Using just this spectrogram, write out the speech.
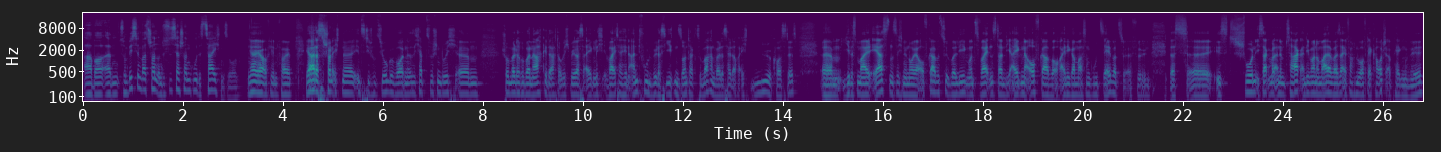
Aber ähm, so ein bisschen was schon. Und das ist ja schon ein gutes Zeichen so. Ja, ja, auf jeden Fall. Ja, das ist schon echt eine Institution geworden. Also ich habe zwischendurch ähm, schon mal darüber nachgedacht, ob ich mir das eigentlich weiterhin antun will, das jeden Sonntag zu machen, weil das halt auch echt Mühe kostet. Ähm, jedes Mal erstens sich eine neue Aufgabe zu überlegen und zweitens dann die eigene Aufgabe auch einigermaßen gut selber zu erfüllen. Das äh, ist schon, ich sag mal, an einem Tag, an dem man normalerweise einfach nur auf der Couch abhängen will,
